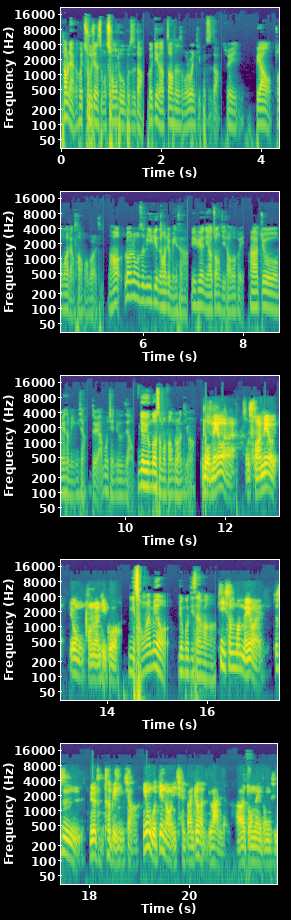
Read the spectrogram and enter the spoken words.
他们两个会出现什么冲突不知道，会电脑造成什么问题不知道，所以不要装到两套防毒软体。然后，如果是 VPN 的话就没啥，VPN 你要装几套都可以，它就没什么影响。对啊，目前就是这样。你有用过什么防毒软体吗？我没有哎，我从来没有用防毒软体过。你从来没有用过第三方啊？第三方没有哎。就是没有什么特别印象，因为我电脑以前本来就很烂的，还要装那些东西。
